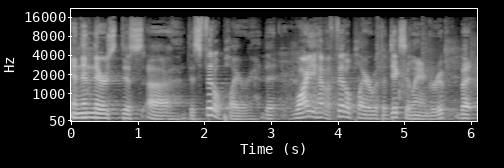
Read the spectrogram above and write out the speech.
And then there's this, uh, this fiddle player that, why you have a fiddle player with a Dixieland group, but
